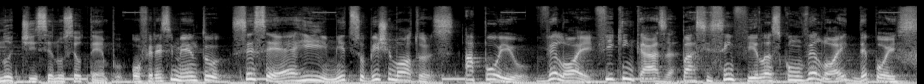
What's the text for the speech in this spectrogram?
Notícia no seu tempo. Oferecimento CCR e Mitsubishi Motors. Apoio Veloy. Fique em casa. Passe sem filas com o Veloy depois.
